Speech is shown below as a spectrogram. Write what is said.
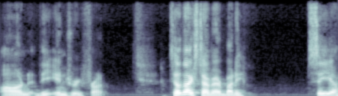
on the injury front. Till next time, everybody. See ya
